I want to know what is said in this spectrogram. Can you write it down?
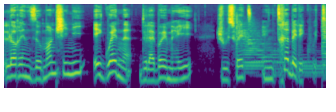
Lorenzo Mancini et Gwen de la Bohémerie. Je vous souhaite une très belle écoute.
